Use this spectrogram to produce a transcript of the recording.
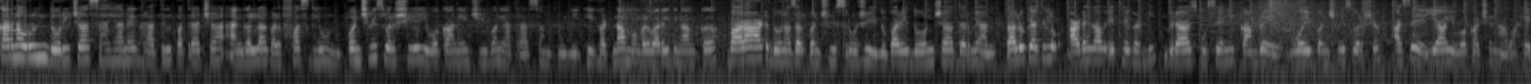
कारणावरून दोरीच्या सहाय्याने घरातील पत्र्याच्या अँगलला गळफास घेऊन पंचवीस वर्षीय युवकाने जीवनयात्रा संपविली. ही घटना मंगळवारी दिनांक बारा आठ दोन हजार पंचवीस रोजी दुपारी दोनच्या दरम्यान तालुक्यातील आडेगाव येथे घडली. विराज हुसेनी कांबळे वय पंचवीस वर्ष असे या युवकाचे नाव आहे.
